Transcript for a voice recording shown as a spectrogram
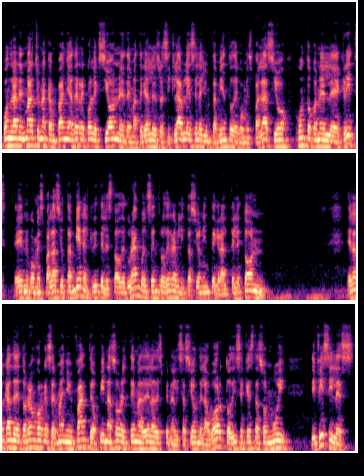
pondrán en marcha una campaña de recolección eh, de materiales reciclables el Ayuntamiento de Gómez Palacio junto con el eh, CRIT en Gómez Palacio también, el CRIT del Estado de Durango, el Centro de Rehabilitación Integral Teletón. El alcalde de Torreón, Jorge Sermaño Infante, opina sobre el tema de la despenalización del aborto. Dice que estas son muy difíciles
